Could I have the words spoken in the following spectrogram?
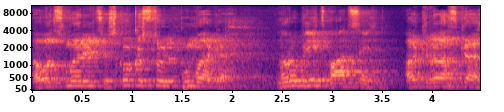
А вот смотрите, сколько стоит бумага? Ну, рублей 20. А краска?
